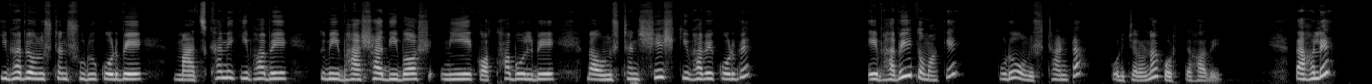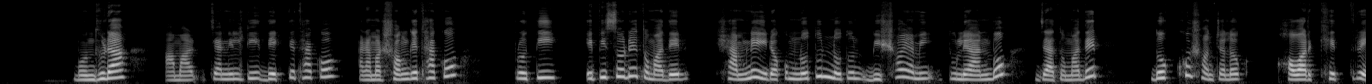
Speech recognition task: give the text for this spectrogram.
কীভাবে অনুষ্ঠান শুরু করবে, মাঝখানে কীভাবে তুমি ভাষা দিবস নিয়ে কথা বলবে বা অনুষ্ঠান শেষ কীভাবে করবে, এভাবেই তোমাকে পুরো অনুষ্ঠানটা পরিচালনা করতে হবে। তাহলে বন্ধুরা, আমার চ্যানেলটি দেখতে থাকো আর আমার সঙ্গে থাকো। প্রতি এপিসোডে তোমাদের সামনে এরকম নতুন নতুন বিষয় আমি তুলে আনব যা তোমাদের দক্ষ সঞ্চালক হওয়ার ক্ষেত্রে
